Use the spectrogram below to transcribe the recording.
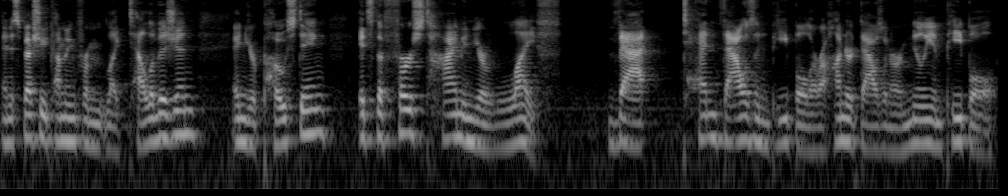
and especially coming from like television, and you're posting, it's the first time in your life that 10,000 people or 100,000 or a million people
